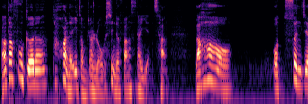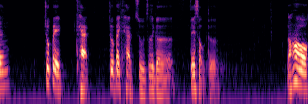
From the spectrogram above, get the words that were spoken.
然后到副歌呢，他换了一种比较柔性的方式在演唱，然后。我瞬间就被 cap 就被 cap 住这个这首歌，然后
